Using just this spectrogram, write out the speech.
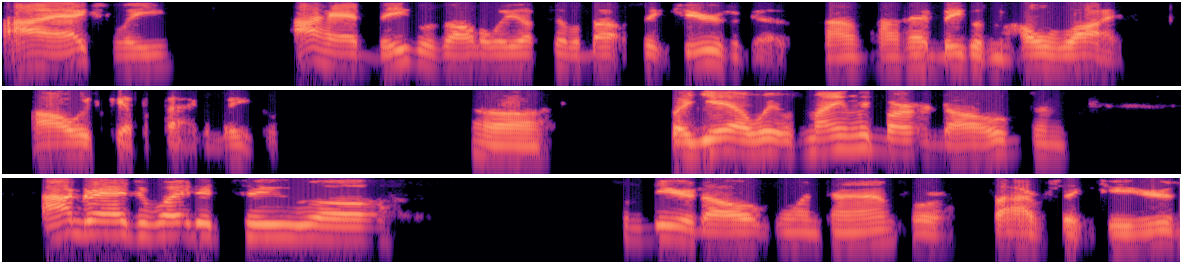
I actually, I had beagles all the way up till about six years ago. I've, I've had beagles my whole life. I always kept a pack of beagles. Uh, but yeah, it was mainly bird dogs, and I graduated to uh, some deer dogs one time for five or six years.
